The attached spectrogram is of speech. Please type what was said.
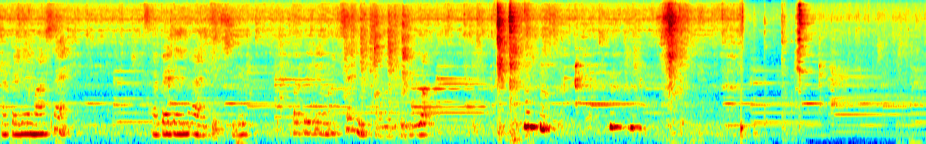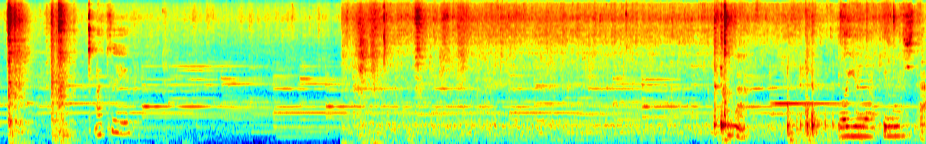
食べれません。食べれないですよ。食べれませんこの栗は。熱いよ。今お湯沸きました。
